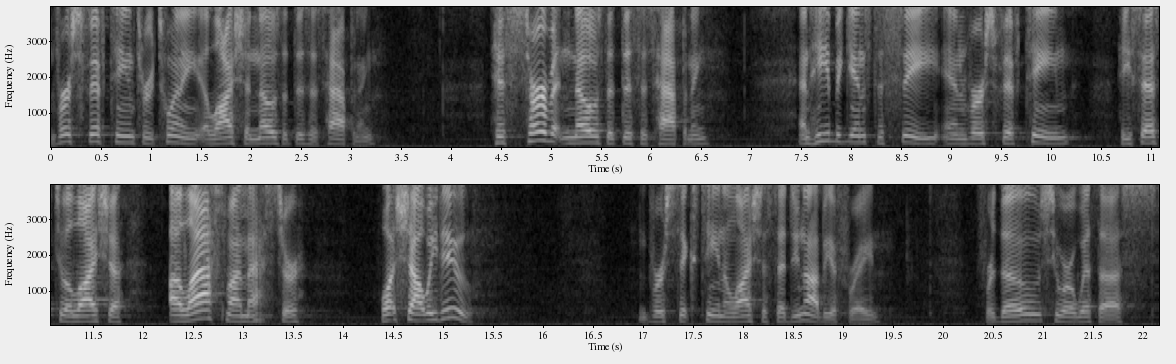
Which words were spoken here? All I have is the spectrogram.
Verse 15 through 20, Elisha knows that this is happening. His servant knows that this is happening. And he begins to see in verse 15, he says to Elisha, Alas, my master, what shall we do? Verse 16, Elisha said, Do not be afraid, for those who are with us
